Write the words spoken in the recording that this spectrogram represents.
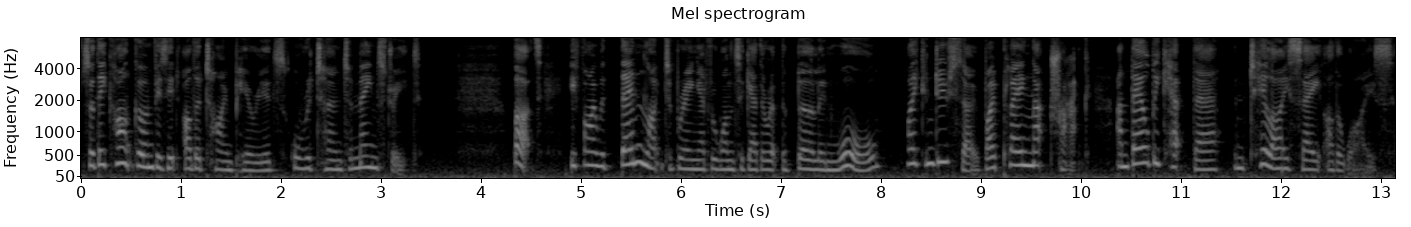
so they can't go and visit other time periods or return to Main Street. But if I would then like to bring everyone together at the Berlin Wall, I can do so by playing that track and they'll be kept there until I say otherwise.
